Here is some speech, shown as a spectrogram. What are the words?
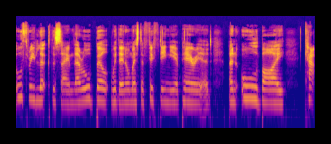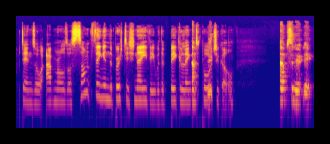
all three look the same, they're all built within almost a 15 year period, and all by captains or admirals or something in the British Navy with a big link Absolutely. to Portugal. Absolutely.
